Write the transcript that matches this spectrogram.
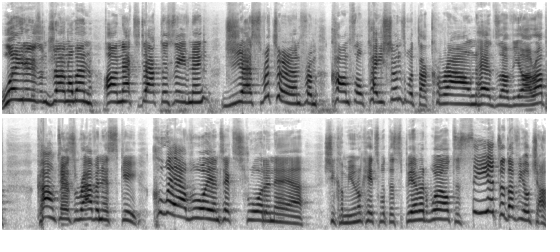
Ladies and gentlemen, our next act this evening just returned from consultations with the crowned heads of Europe. Countess Ravensky, clairvoyant extraordinaire. She communicates with the spirit world to see into the future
